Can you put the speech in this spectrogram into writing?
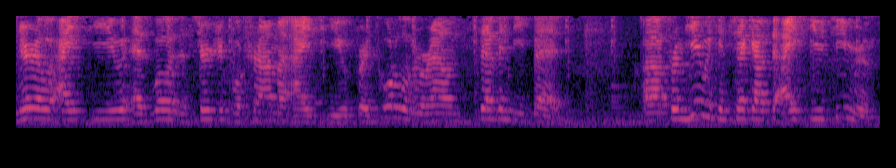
neuro ICU, as well as a surgical trauma ICU for a total of around 70 beds. Uh, from here, we can check out the ICU team room.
